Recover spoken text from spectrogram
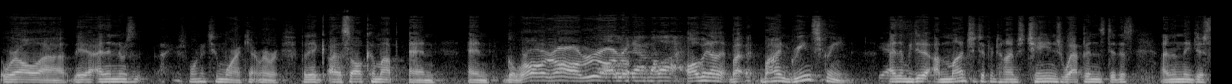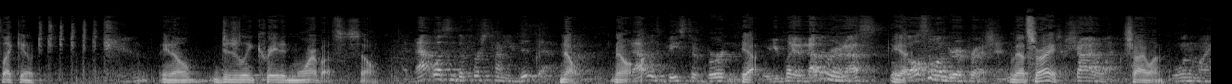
we're all, uh, they, and then there was, there was one or two more, I can't remember, but they us all come up and and go All the way down the line. all the way down, but behind green screen. Yes. And then we did it a bunch of different times, changed weapons, did this, and then they just like you know, you know, digitally created more of us. So that wasn't the first time you did that. no, no, That was Beast of Burden, Yeah. where you played another Unas, who Yeah. was also under oppression. that's right. Shy one. Shy one. One of my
